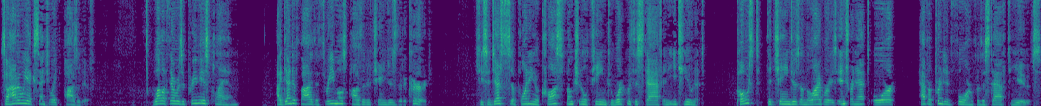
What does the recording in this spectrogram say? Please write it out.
So how do we accentuate the positive? Well, if there was a previous plan, identify the three most positive changes that occurred. She suggests appointing a cross-functional team to work with the staff in each unit. Post the changes on the library's intranet or have a printed form for the staff to use.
